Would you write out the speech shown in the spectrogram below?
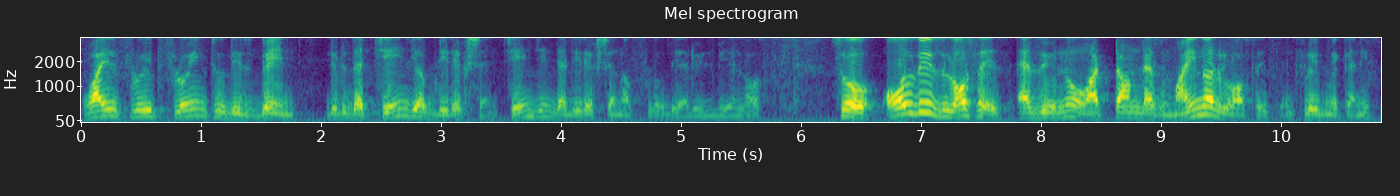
while fluid flowing through this bend, due to the change of direction, change in the direction of flow, there will be a loss. So, all these losses as you know are termed as minor losses in fluid mechanics.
